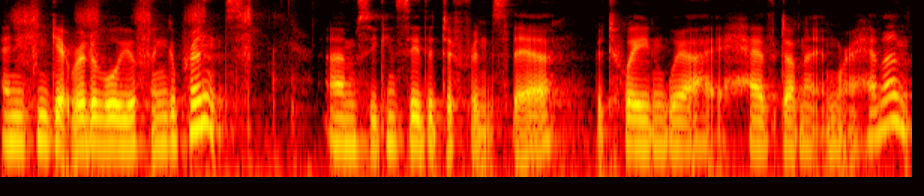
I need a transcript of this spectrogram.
and you can get rid of all your fingerprints. Um, so you can see the difference there between where I have done it and where I haven't.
